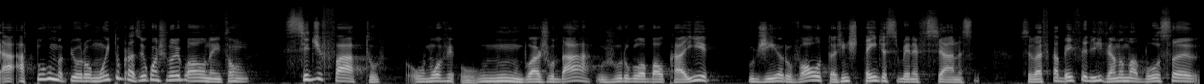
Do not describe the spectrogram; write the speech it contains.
A, a turma piorou muito, o Brasil continuou igual, né? Então, se de fato o, o mundo ajudar o juro global cair, o dinheiro volta, a gente tende a se beneficiar. Né? Você vai ficar bem feliz vendo uma bolsa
